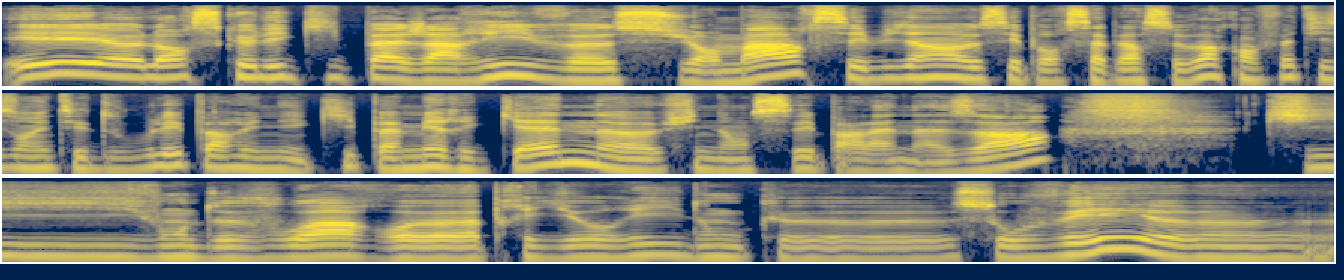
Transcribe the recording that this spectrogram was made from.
Et euh, lorsque l'équipage arrive sur Mars, eh bien, euh, c'est pour s'apercevoir qu'en fait, ils ont été doublés par une équipe américaine euh, financée par la NASA qui vont devoir euh, a priori donc euh, sauver, euh,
